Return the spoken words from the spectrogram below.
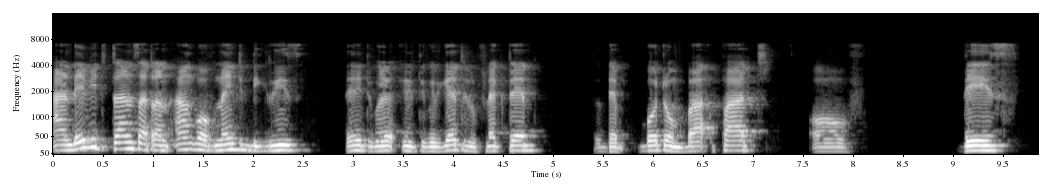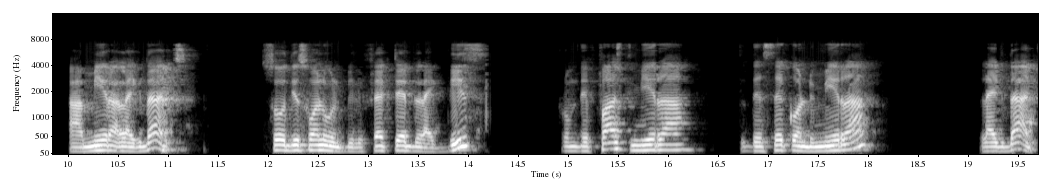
And if it turns at an angle of 90 degrees then it will, it will get reflected to the bottom part of this uh, mirror like that. So this one will be reflected like this from the first mirror to the second mirror like that.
